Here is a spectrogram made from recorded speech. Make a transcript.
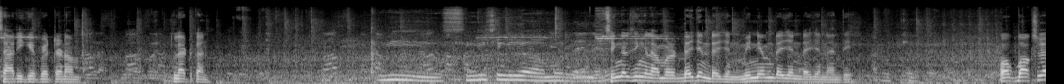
శారీకి పెట్టడం. లట్కన్. Single single single single amount dozen dozen minimum dozen dozen అంతే ఒక బాక్స్లో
